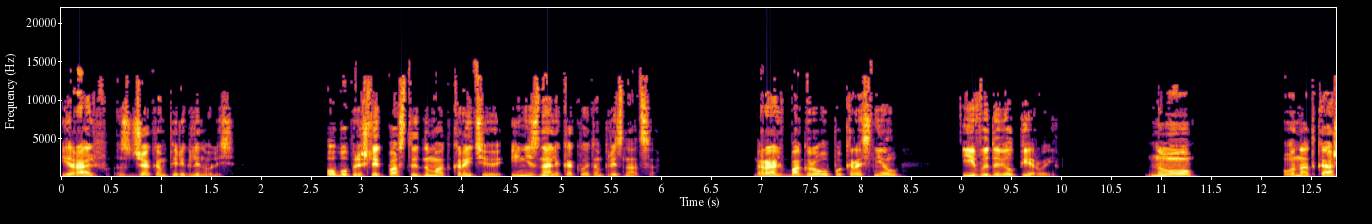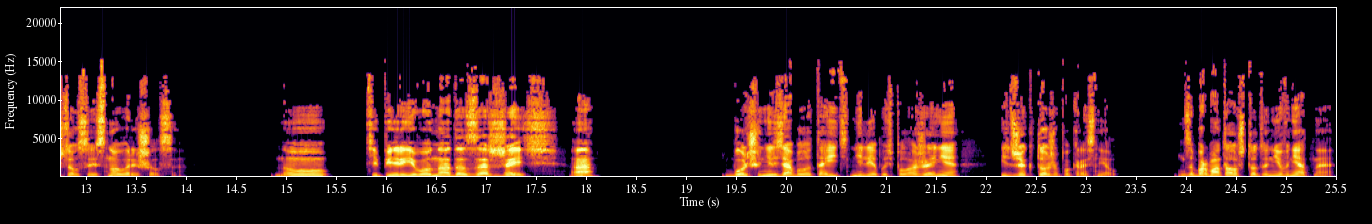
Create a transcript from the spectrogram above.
и Ральф с Джеком переглянулись. Оба пришли к постыдному открытию и не знали, как в этом признаться. Ральф Багрово покраснел и выдавил первый. «Ну...» Он откашлялся и снова решился. «Ну, теперь его надо зажечь, а?» Больше нельзя было таить нелепость положения, и Джек тоже покраснел. Забормотал что-то невнятное.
